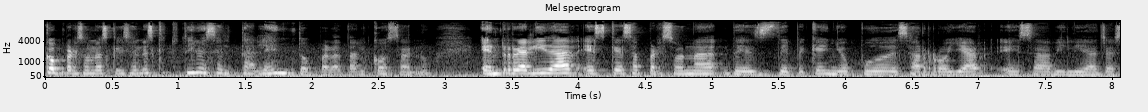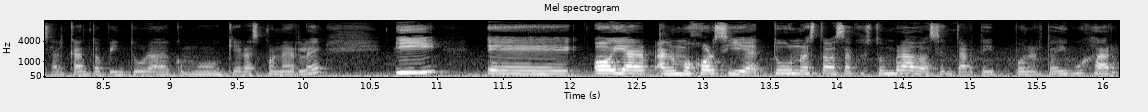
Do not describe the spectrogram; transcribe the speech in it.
con personas que dicen es que tú tienes el talento para tal cosa, ¿no? En realidad es que esa persona desde pequeño pudo desarrollar esa habilidad, ya sea el canto, pintura, como quieras ponerle, y eh, hoy a, a, lo mejor si tú no estabas acostumbrado a sentarte y ponerte a dibujar,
